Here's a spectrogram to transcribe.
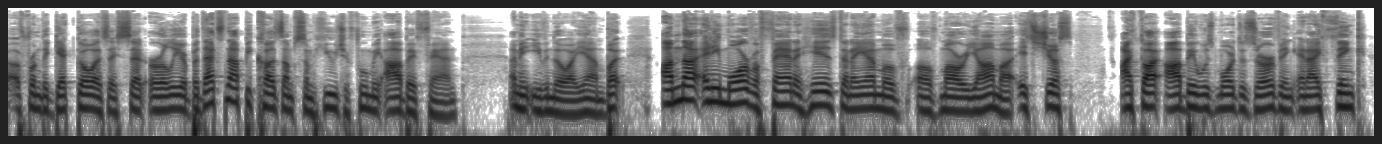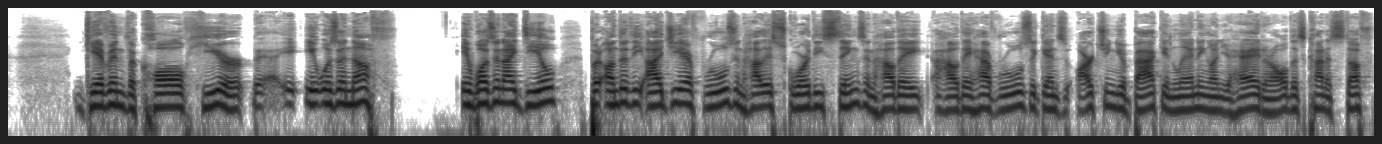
uh, from the get go, as I said earlier, but that's not because I'm some huge Hifumi Abe fan. I mean, even though I am, but I'm not any more of a fan of his than I am of, of Maruyama. It's just, I thought Abe was more deserving, and I think given the call here, it, it was enough. It wasn't ideal, but under the IJF rules and how they score these things and how they how they have rules against arching your back and landing on your head and all this kind of stuff,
